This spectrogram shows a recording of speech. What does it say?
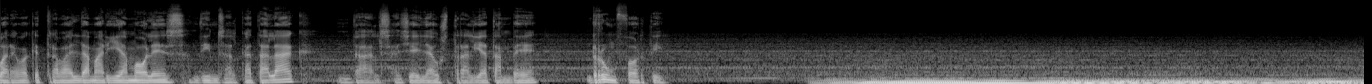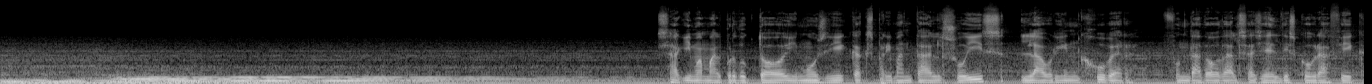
trobareu aquest treball de Maria Moles dins el catàleg del segell australià també Room 40. Seguim amb el productor i músic experimental suís Laurin Huber, fundador del segell discogràfic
